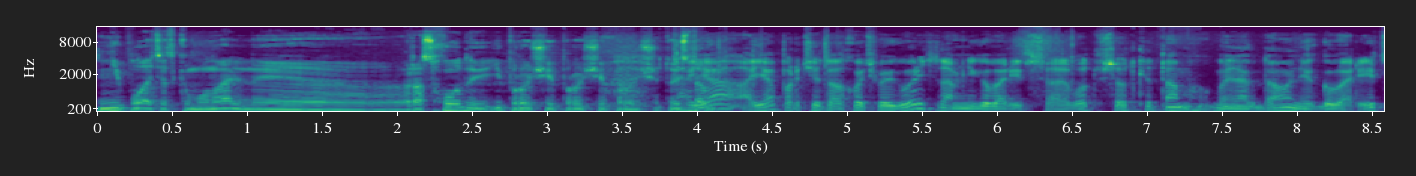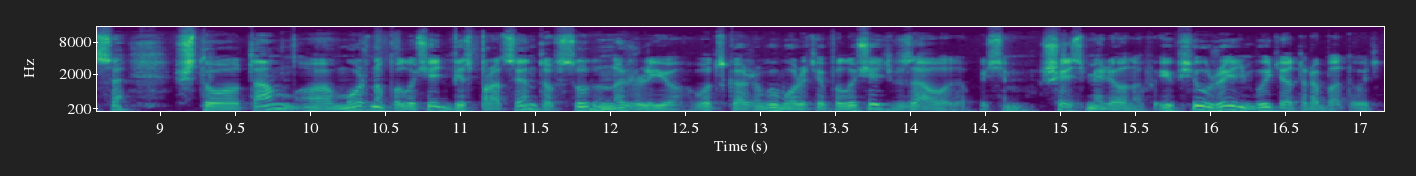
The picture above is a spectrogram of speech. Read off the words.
не платят коммунальные э, расходы и прочее, прочее, прочее. То есть, а, там... я, а я прочитал, хоть вы и говорите, там не говорится, а вот все таки там иногда у них говорится, что там э, можно получить беспроцентную 10% на жилье. Вот, скажем, вы можете получить в ЗАО, допустим, 6 миллионов, и всю жизнь будете отрабатывать.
